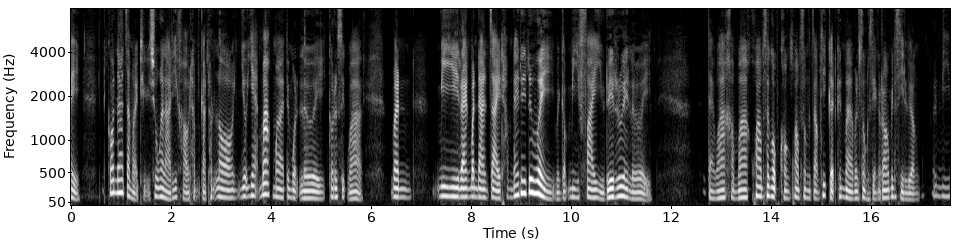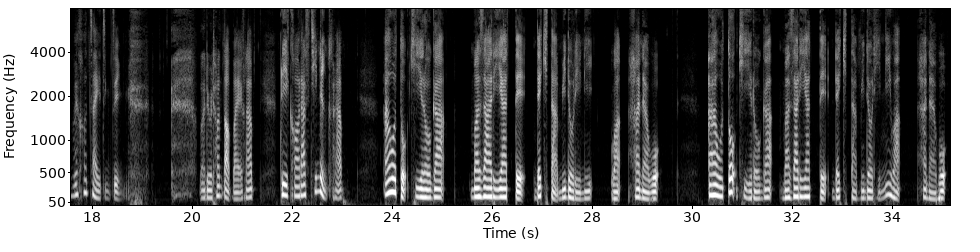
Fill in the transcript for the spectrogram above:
ก็น่าจะหมายถึงช่วงเวลาที่เขาทำการทดลองเยอะแยะมากมายไปหมดเลย ก็รู้สึกว่ามันมีแรงบันดาลใจทำได้เรื่อยๆ เหมือนกับมีไฟอยู่เรื่อยๆเลย แต่ว่าคำว่าความสงบของความทรงจำที่เกิดขึ้นมา มันส่งเสียงร้องเป็นสีเหลือง อันนี้ไม่เข้าใจจริงๆ มาดูท่อนต่อไปครับปรีคอรัสที่หนึ่งครับอาโตคิโรกะมาซาริยาเตะเดคิตะมิโดรินิวะฮานาโว 青と黄色が混ざり合ってできた緑には花を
